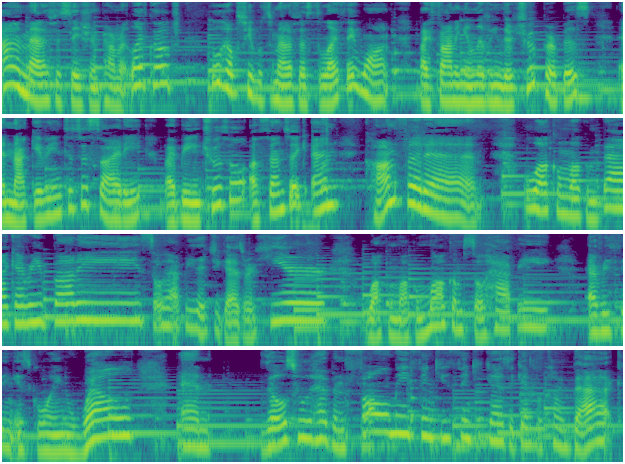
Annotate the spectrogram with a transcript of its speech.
I'm a manifestation empowerment life coach who helps people to manifest the life they want by finding and living their true purpose and not giving into society by being truthful, authentic, and confident. Welcome, welcome back, everybody. So happy that you guys are here. Welcome, welcome, welcome. So happy everything is going well. And those who have been following me, thank you, thank you guys again for coming back.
